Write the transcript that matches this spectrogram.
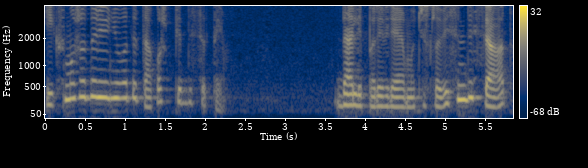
х може дорівнювати також 50. Далі перевіряємо число 80.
